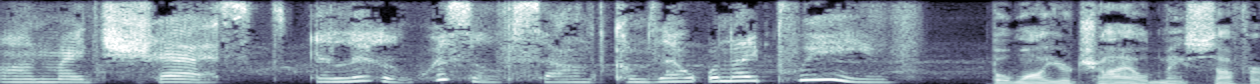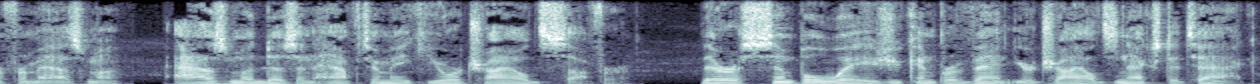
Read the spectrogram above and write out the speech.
on my chest. A little whistle sound comes out when I breathe. But while your child may suffer from asthma, asthma doesn't have to make your child suffer. There are simple ways you can prevent your child's next attack.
